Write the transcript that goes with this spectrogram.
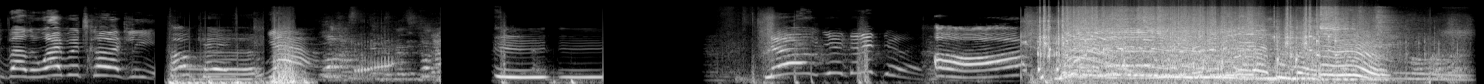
spell the white words correctly. Okay. Yeah. Mm-mm. No,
